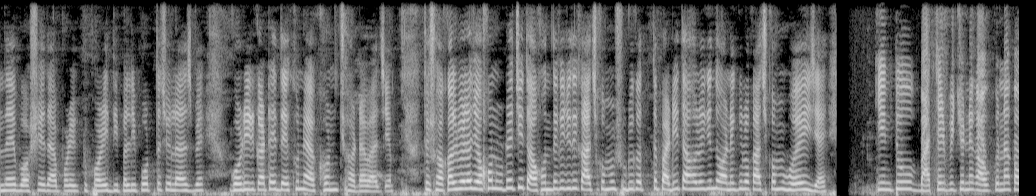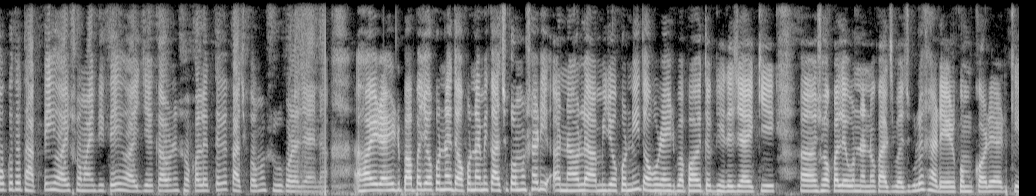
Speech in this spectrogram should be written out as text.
বারান্দায় বসে, তারপরে একটু পরেই দীপালি পড়তে চলে আসবে। ঘড়ির কাঠে দেখুন এখন ছটা বাজে। তো সকালবেলা যখন উঠেছি, তখন থেকে যদি কাজকর্ম শুরু করতে পারি, তাহলে কিন্তু অনেকগুলো কাজকর্ম হয়েই যায়। কিন্তু বাচ্চার পিছনে কাউকে না কাউকে তো থাকতেই হয়, সময় দিতেই হয়। যে কারণে সকালের থেকে কাজকর্ম শুরু করা যায় না। হয় রাহির পাপা যখন নেয়, তখন আমি কাজকর্ম সারি, আর না হলে আমি যখন নিই, তখন রাহির পাপা হয়তো ঘেরে যায় কি সকালে অন্যান্য কাজবাজগুলো সারে, এরকম করে আর কি।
